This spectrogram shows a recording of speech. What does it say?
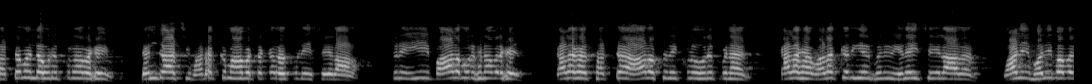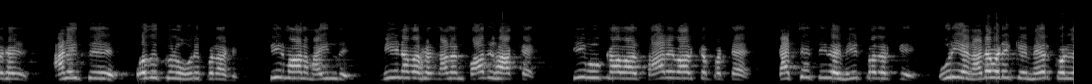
சட்டமன்ற உறுப்பினர் அவர்கள் தென்காசி வடக்கு மாவட்ட கழகத்துடைய செயலாளர் திரு இ பாலமுருகன் அவர்கள் கழக சட்ட ஆலோசனை குழு உறுப்பினர் கழக வழக்கறிஞர் பிரிவு இணை செயலாளர் வழிமொழிபவர்கள் அனைத்து பொதுக்குழு உறுப்பினர்கள். தீர்மானம் ஐந்து. மீனவர்கள் நலன் பாதுகாக்க திமுகவால் தாரை வார்க்கப்பட்ட கச்சத்தீவை மீட்பதற்கு உரிய நடவடிக்கை மேற்கொள்ள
